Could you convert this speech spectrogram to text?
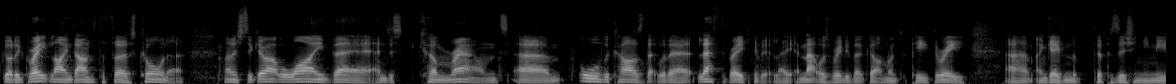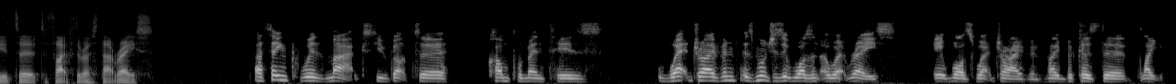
got a great line down to the first corner, managed to go out wide there and just come round. Um, all the cars that were there left the braking a bit late, and that was really that got him onto P three um, and gave him the, the position he needed to to fight for the rest of that race. I think with Max, you've got to compliment his wet driving as much as it wasn't a wet race. It was wet driving, like because the like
